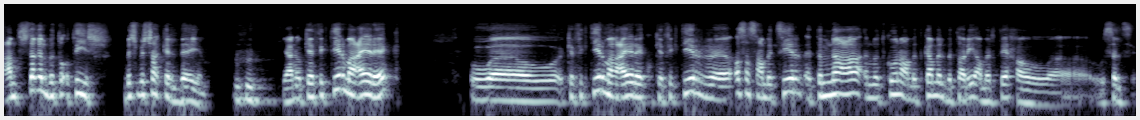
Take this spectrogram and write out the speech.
عم تشتغل بتقطيش مش بشكل دايم. يعني كان في كثير معارك وكان في كثير معارك وكان في كثير قصص عم بتصير تمنعها إنه تكون عم بتكمل بطريقة مرتاحة وسلسة.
